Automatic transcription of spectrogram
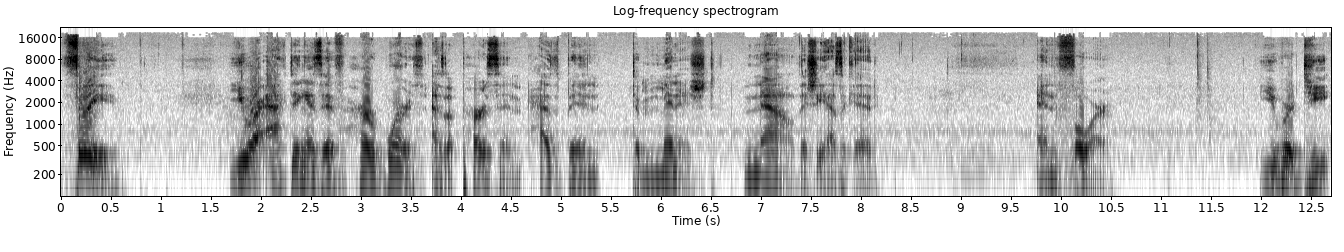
Three. You are acting as if her worth as a person has been diminished now that she has a kid. And four. You were de-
